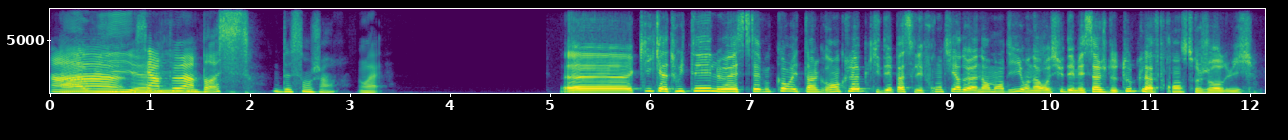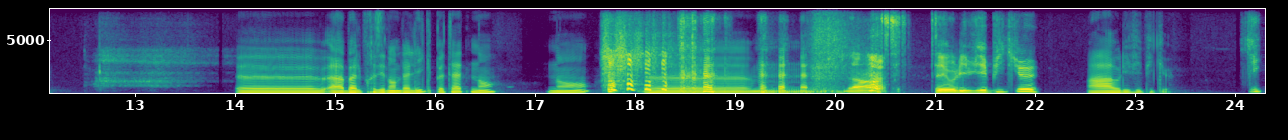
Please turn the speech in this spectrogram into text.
Ah oui, C'est euh, un oui, peu oui. un boss de son genre. Ouais. Euh, qui a tweeté Le SM Caen est un grand club qui dépasse les frontières de la Normandie. On a reçu des messages de toute la France aujourd'hui. Euh, ah bah le président de la ligue peut-être non? Non Euh, Non, c'est Olivier Piqueux. ah Olivier Piqueux Qui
